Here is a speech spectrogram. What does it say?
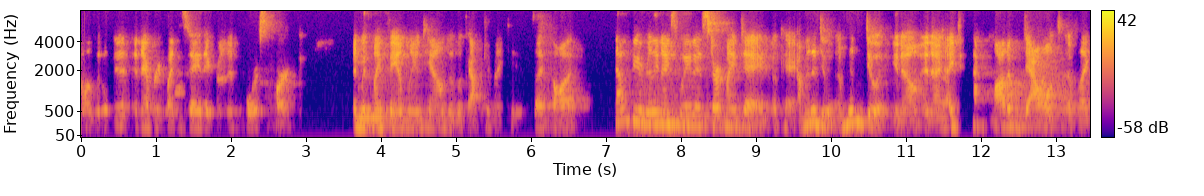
a little bit. And every Wednesday they run in Forest Park. And with my family in town to look after my kids, I thought that would be a really nice way to start my day. Okay, I'm gonna do it. I'm gonna do it, you know. And I, I did have a lot of doubt of like,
